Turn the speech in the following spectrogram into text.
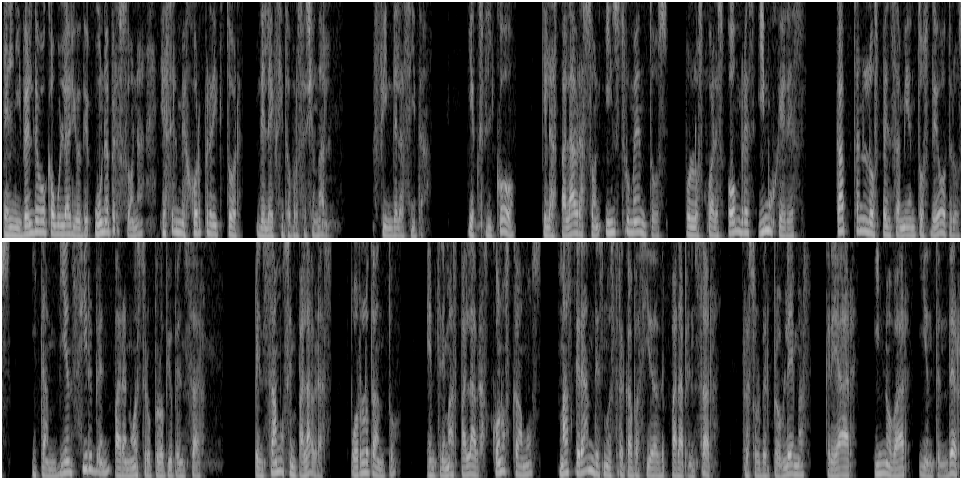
El nivel de vocabulario de una persona es el mejor predictor del éxito profesional. Fin de la cita. Y explicó que las palabras son instrumentos por los cuales hombres y mujeres captan los pensamientos de otros y también sirven para nuestro propio pensar. Pensamos en palabras, por lo tanto, entre más palabras conozcamos, más grande es nuestra capacidad para pensar. resolver problemas, crear, innovar y entender.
